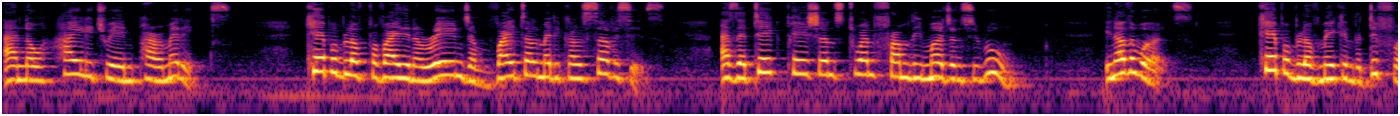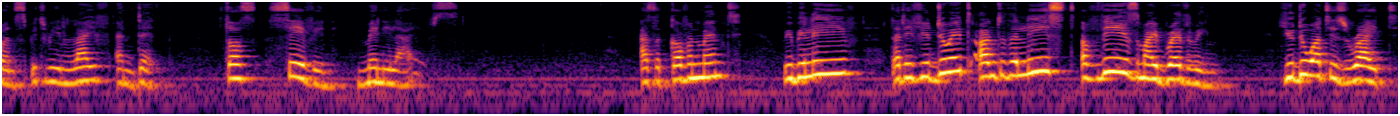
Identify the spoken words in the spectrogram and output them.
are now highly trained paramedics, capable of providing a range of vital medical services as they take patients to and from the emergency room. In other words, capable of making the difference between life and death, thus saving many lives. As a government, we believe that if you do it unto the least of these, my brethren, you do what is right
